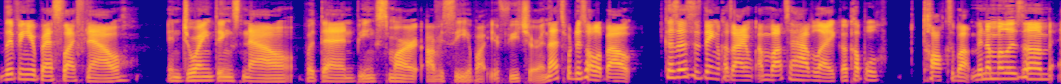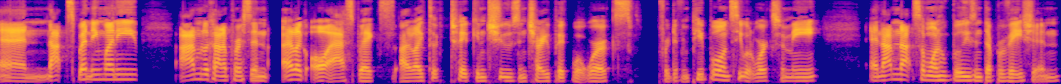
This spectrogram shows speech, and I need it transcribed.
living your best life now, enjoying things now, but then being smart, obviously, about your future. And that's what it's all about because that's the thing, because I'm about to have like a couple talks about minimalism and not spending money. I'm the kind of person, I like all aspects. I like to pick and choose and cherry pick what works for different people and see what works for me. And I'm not someone who believes in deprivation.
